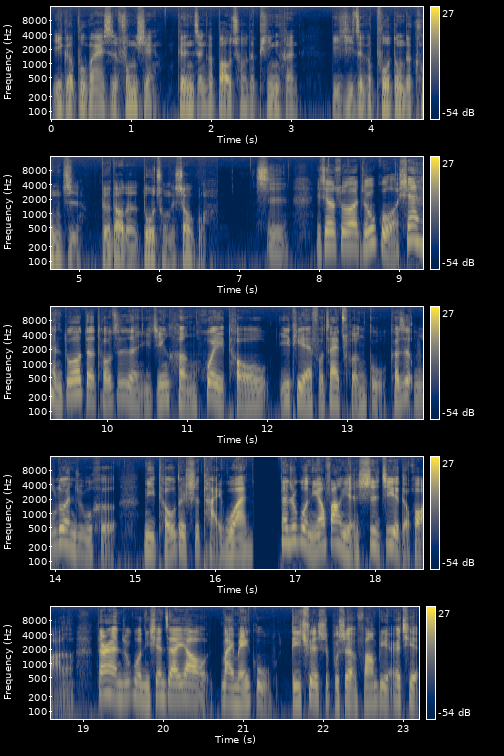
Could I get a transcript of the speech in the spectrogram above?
一个，不管是风险。跟整个报酬的平衡，以及这个波动的控制，得到的多重的效果。是，也就是说，如果现在很多的投资人已经很会投 ETF 在存股，可是无论如何，你投的是台湾。那如果你要放眼世界的话呢？当然，如果你现在要买美股，的确是不是很方便，而且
